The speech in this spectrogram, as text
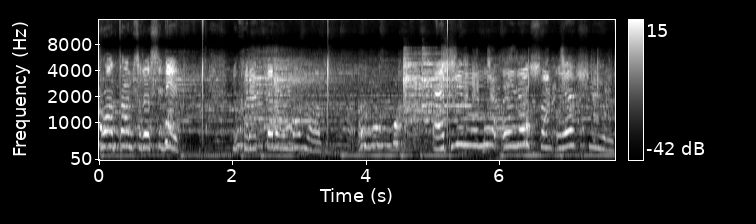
Şu an tam sırası değil. Bir karakter olmam lazım. El Primo'mu oynarsam eğer şey olur.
